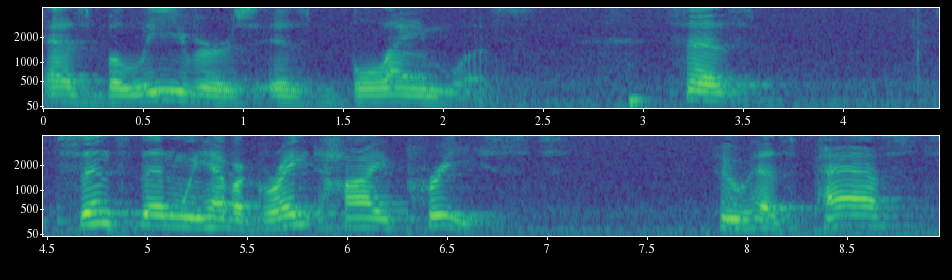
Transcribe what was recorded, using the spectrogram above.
as believers is blameless. It says, since then, we have a great high priest who has passed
